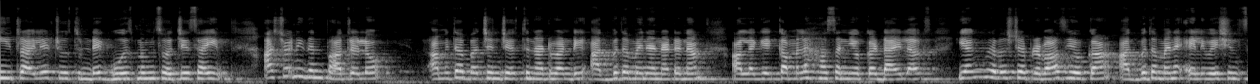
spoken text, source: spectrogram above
ఈ ట్రైలర్ చూస్తుంటే గూస్ బంప్స్ వచ్చేసాయి. అశ్వనీధన్ పాత్రలో అమితాబ్ బచ్చన్ చేస్తున్నటువంటి అద్భుతమైన నటన అలాగే కమల్ హాసన్ యొక్క డైలాగ్స్ యంగ్ రెబస్టర్ ప్రభాస్ యొక్క అద్భుతమైన ఎలివేషన్స్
